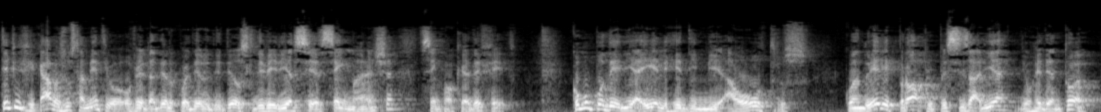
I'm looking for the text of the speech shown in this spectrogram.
tipificava justamente o o verdadeiro Cordeiro de Deus, que deveria ser sem mancha, sem qualquer defeito. Como poderia ele redimir a outros quando ele próprio precisaria de um redentor?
